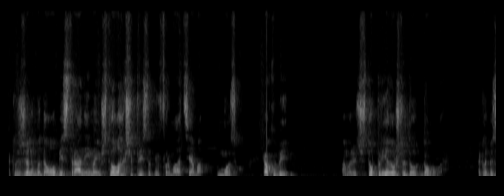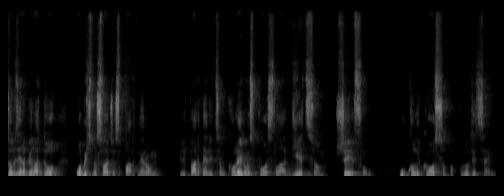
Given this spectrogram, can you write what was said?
Dakle, želimo da obje strane imaju što lakši pristup informacijama u mozgu, kako bi, ajmo reći, što prije došli do dogovora. Dakle, bez obzira bila to obično svađa s partnerom ili partnericom, kolegom s posla, djecom, šefom, ukoliko osoba pod utjecajem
